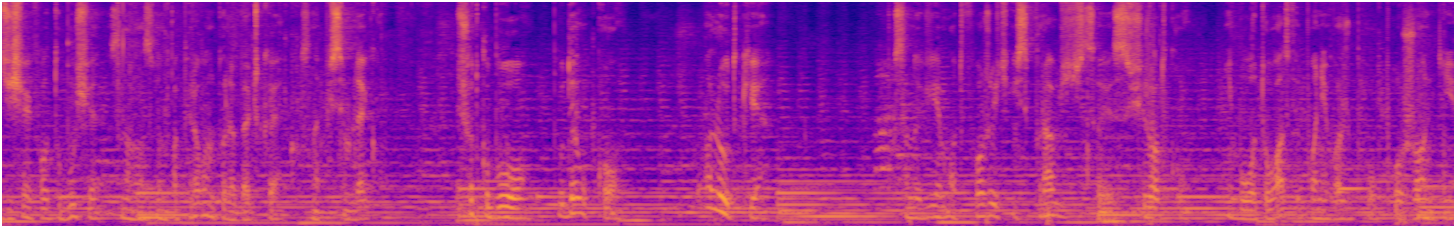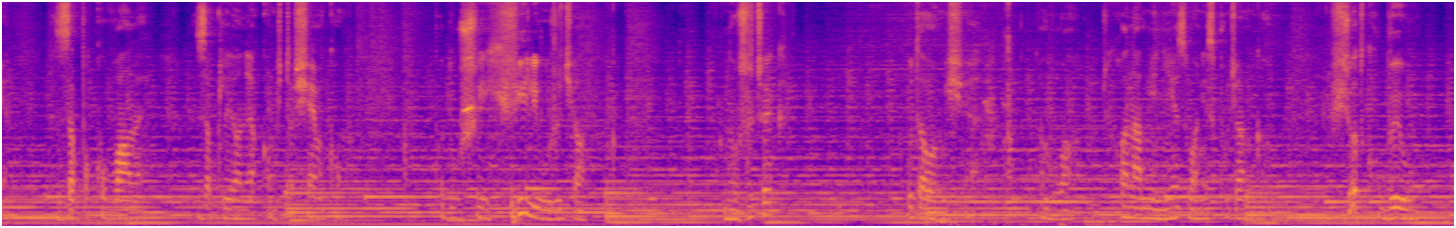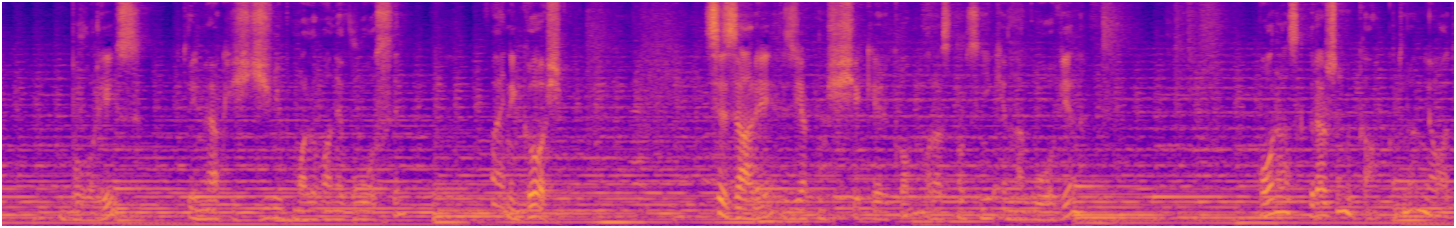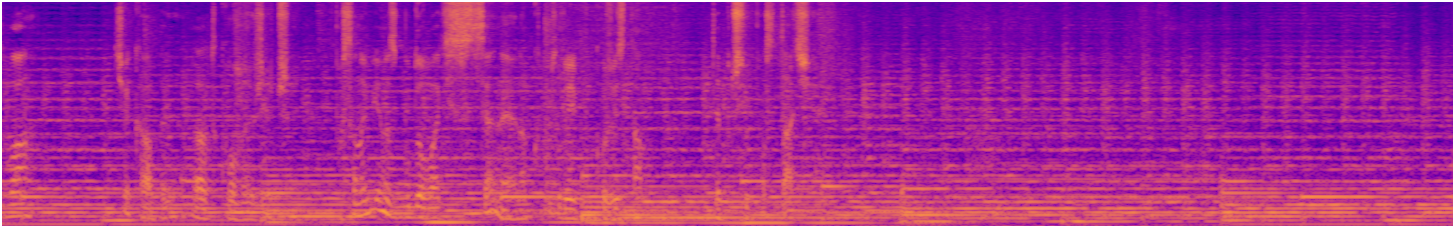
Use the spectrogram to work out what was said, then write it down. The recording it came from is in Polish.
Dzisiaj w autobusie znalazłem papierową torebeczkę z napisem Lego. W środku było pudełko, malutkie. Postanowiłem otworzyć i sprawdzić, co jest w środku. Nie było to łatwe, ponieważ było porządnie zapakowane, zaklejone jakąś tasiemką. Po dłuższej chwili użycia nożyczek udało mi się. Tam była, czekała na mnie niezła niespodzianka. W środku był Borys, który miał jakieś dziwnie pomalowane włosy. Fajny gościu. Cezary z jakąś siekierką oraz nocnikiem na głowie. Oraz Grażynka, która miała dwa ciekawe, dodatkowe rzeczy. Postanowiłem zbudować scenę, na której wykorzystam te trzy postacie.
